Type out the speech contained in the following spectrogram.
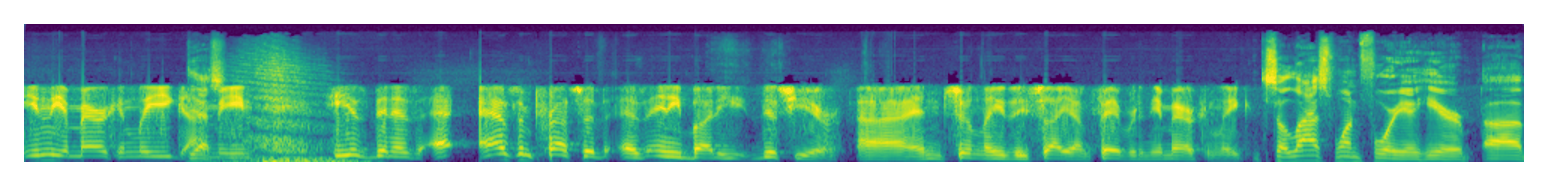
in the American League. Yes. I mean, he has been as as impressive as anybody this year, uh, and certainly the Cy Young favorite in the American League. So, last one for you here. Uh,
